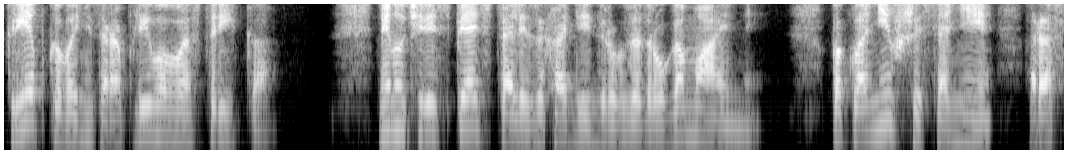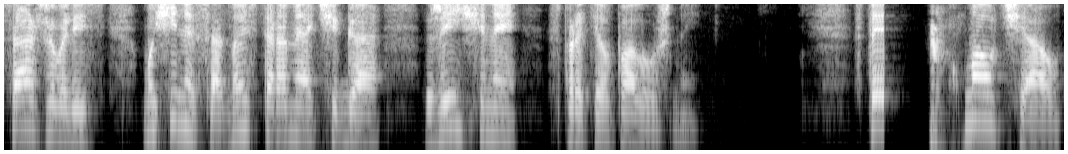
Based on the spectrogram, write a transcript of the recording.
крепкого неторопливого старика. Минут через пять стали заходить друг за другом майны. Поклонившись, они рассаживались, мужчины с одной стороны очага, женщины с противоположной. Старик молчал,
